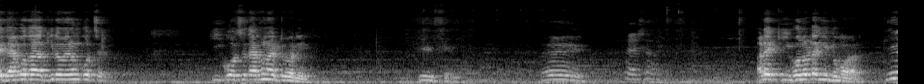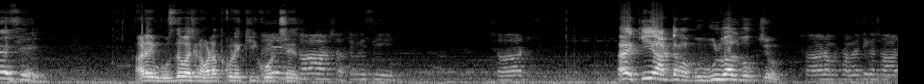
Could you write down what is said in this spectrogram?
এই দেখো দাদা কীরকম এরকম করছে। কি করছে দেখো না একটুখানি। কি সর। আরে কি হলোটা কি তোমার? কি হয়েছে আরে আমি বুঝতে পারছি না হঠাৎ করে কি করছে। আরে কি আড্ডা মা ভুলভাল বকছো। সর আমার সামনে থেকে সর।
